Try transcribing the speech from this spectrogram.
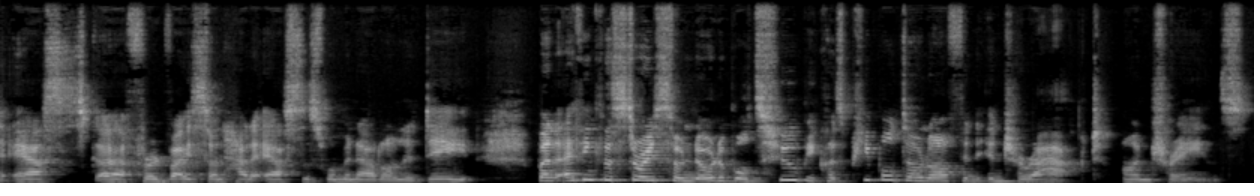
to ask uh, for advice on how to ask this woman out on a date. But I think the story is so notable too because people don't often interact on trains.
